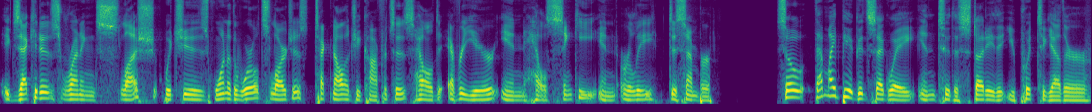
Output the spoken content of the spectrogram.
executives running Slush, which is one of the world's largest technology conferences held every year in Helsinki in early December. So that might be a good segue into the study that you put together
